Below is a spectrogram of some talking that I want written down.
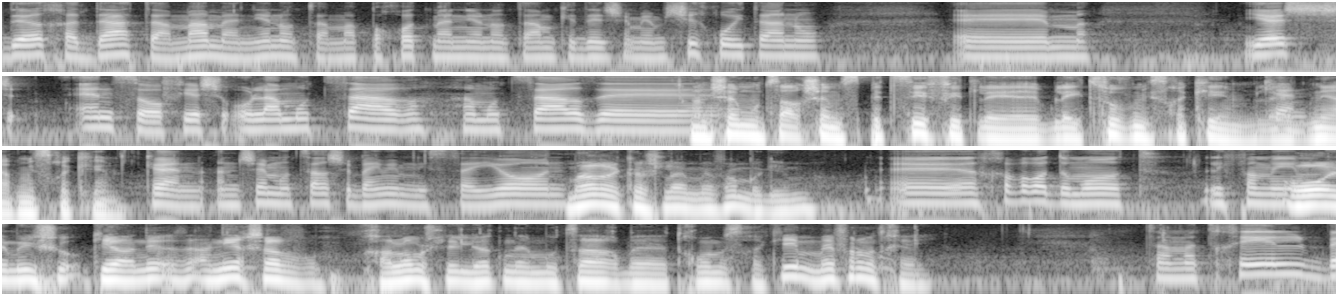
דרך הדאטה מה מעניין אותם, מה פחות מעניין אותם, כדי שהם ימשיכו איתנו. אמ, יש אין סוף, יש עולם מוצר, המוצר זה... אנשי מוצר שהם ספציפית לעיצוב משחקים, כן. לבניית משחקים. כן, אנשי מוצר שבאים עם ניסיון. מה הרקע שלהם? מאיפה הם מגיעים? אה, חברות דומות, לפעמים. או עם מישהו, כי אני, אני עכשיו, חלום שלי להיות מנהל מוצר בתחום המשחקים, מאיפה אני מתחיל? אתה מתחיל ב...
